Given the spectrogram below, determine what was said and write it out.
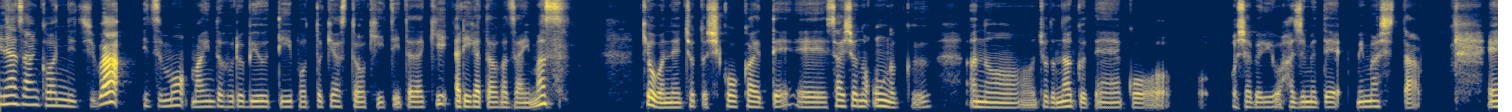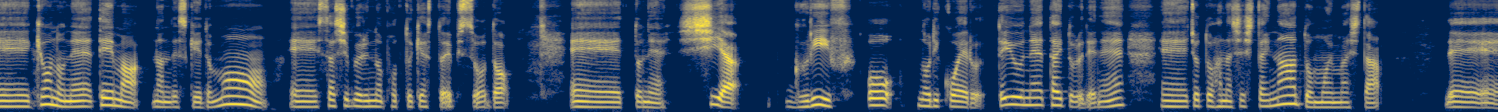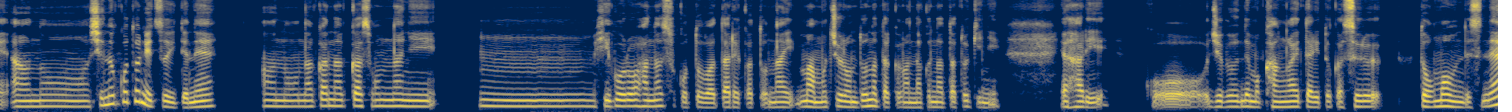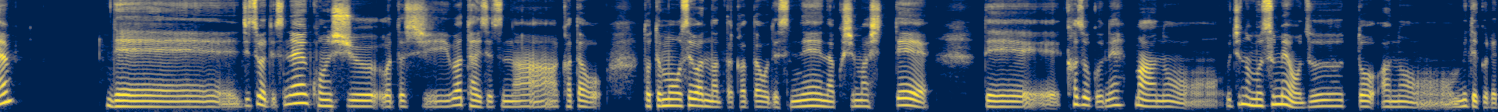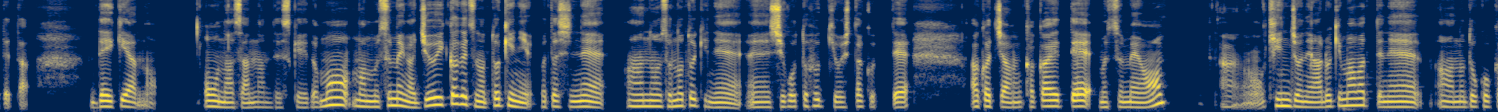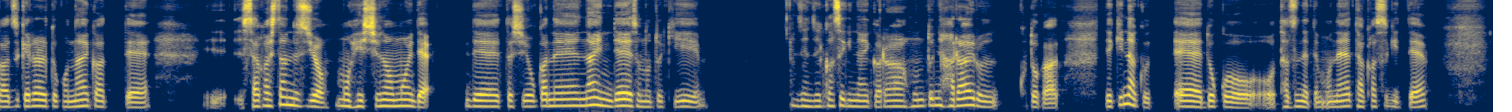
皆さん、こんにちは。いつもマインドフルビューティーポッドキャストを聞いていただきありがとうございます。今日はね、ちょっと思考を変えて、えー最初の音楽、あのーちょっとなくね、こう、おしゃべりを始めてみました。えー今日のね、テーマなんですけれども、えー久しぶりのポッドキャストエピソード、えーっとね、死やグリーフを乗り越えるっていうね、タイトルでね、えーちょっとお話ししたいなと思いました。で、あの、死ぬことについてね、あの、なかなかそんなに、うーん、日頃話すことは誰かとない。まあもちろんどなたかが亡くなった時に、やはり、こう、自分でも考えたりとかすると思うんですね。で、実はですね、今週私は大切な方を、とてもお世話になった方をですね、亡くしまして、で、家族ね、まあ、あの、うちの娘をずっと、あの、見てくれてたデイケアのオーナーさんなんですけれども、まあ、娘が11ヶ月の時に、私ね、あの、その時ね、えー仕事復帰をしたくって、赤ちゃん抱えて娘を、あの、近所に歩き回ってね、あの、どこか預けられるとこないかって、探したんですよ。もう必死の思いで。で、私お金ないんで、その時、全然稼ぎないから、本当に払えることができなくって、どこを訪ねてもね、高すぎて。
